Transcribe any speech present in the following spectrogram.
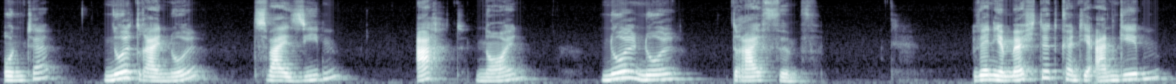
unter 030 27 89 0035. Wenn ihr möchtet, könnt ihr angeben,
